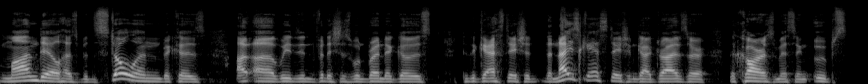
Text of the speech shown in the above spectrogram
Mondale has been stolen because uh, uh, we didn't finish this when Brenda goes to the gas station. The nice gas station guy drives her. The car is missing. Oops.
